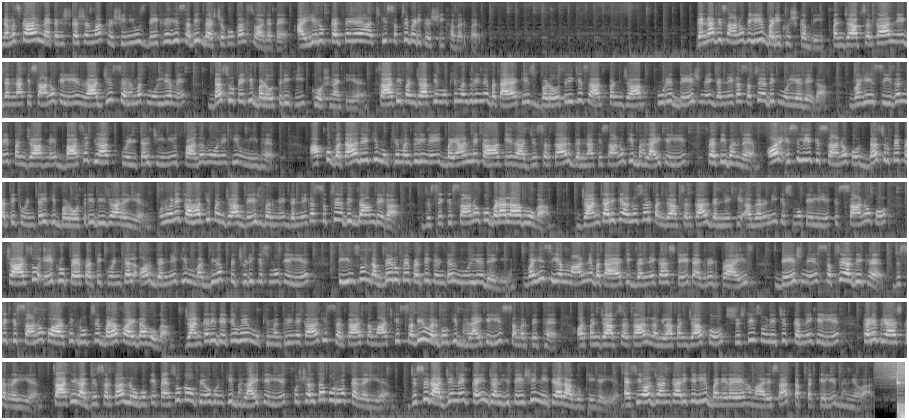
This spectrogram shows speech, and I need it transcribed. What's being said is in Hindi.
नमस्कार, मैं कनिष्का शर्मा, कृषि न्यूज़ देख रहे सभी दर्शकों का स्वागत है। आइए रुक करते हैं आज की सबसे बड़ी कृषि खबर पर। गन्ना किसानों के लिए बड़ी खुशखबरी। पंजाब सरकार ने गन्ना किसानों के लिए राज्य सहमत मूल्य में दस रुपए की बढ़ोतरी की घोषणा की है। साथ ही पंजाब के मुख्यमंत्री ने बताया कि इस बढ़ोतरी के साथ पंजाब पूरे देश में गन्ने का सबसे अधिक मूल्य देगा। वहीं इस सीज़न में पंजाब में बासठ लाख क्विंटल चीनी उत्पादन होने की उम्मीद है। आपको बता दें कि मुख्यमंत्री ने एक बयान में कहा कि राज्य सरकार गन्ना किसानों की भलाई के लिए प्रतिबंध है और इसलिए किसानों को दस रुपए प्रति क्विंटल की बढ़ोतरी दी जा रही है। उन्होंने कहा कि पंजाब देश भर में गन्ने का सबसे अधिक दाम देगा, जिससे किसानों को बड़ा लाभ होगा। जानकारी के अनुसार पंजाब सरकार गन्ने की अग्रणी किस्मों के लिए किसानों को चार सौ प्रति क्विंटल और गन्ने की मध्य पिछड़ी किस्मों के लिए तीन सौ प्रति क्विंटल मूल्य देगी। वहीं सीएम मान ने बताया कि गन्ने का स्टेट एग्रिड प्राइस देश में सबसे अधिक है, जिससे किसानों को आर्थिक रूप से बड़ा फ़ायदा होगा। जानकारी देते हुए मुख्यमंत्री ने कहा कि सरकार समाज के सभी वर्गों की भलाई के लिए समर्पित है और पंजाब सरकार रंगला पंजाब को सृष्टि सुनिश्चित करने के लिए कड़े प्रयास कर रही है। साथ ही राज्य सरकार लोगों के पैसों का उपयोग उनकी भलाई के लिए कुशलता पूर्वक कर रही है, जिससे राज्य में कई जनहितेशी नीतियाँ लागू की गई है। ऐसी और जानकारी के लिए बने रहे हमारे साथ, तब तक के लिए धन्यवाद।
